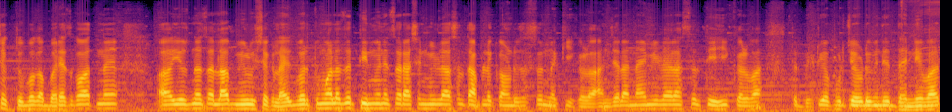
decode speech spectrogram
शकतो. बघा बऱ्याच गावातनं योजनाचा योजनेचा लाभ मिळू शकला आहे. बरं तुम्हाला जर तीन महिन्याचं राशन मिळलं असेल तर आपल्या अकाउंट असं नक्की कळवा. आणि ज्याला नाही मिळालं असेल तेही कळवा. तर भेटूया पुढच्या व्हिडिओमध्ये. धन्यवाद.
